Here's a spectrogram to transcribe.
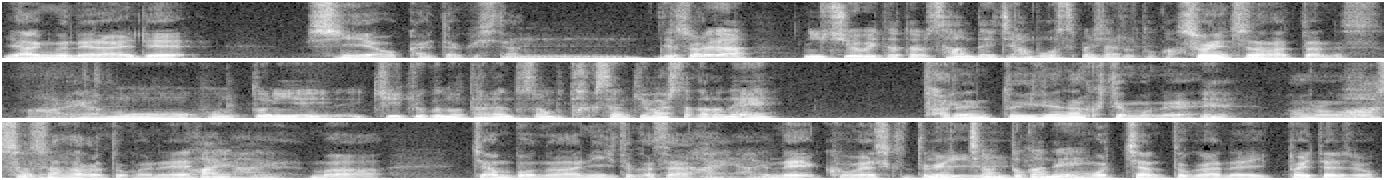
ヤング狙いで深夜を開拓した。でそれが日曜日例えばサンデージャンボスペシャルとか。それにつながったんです。あれはもう本当にキー局のタレントさんもたくさん来ましたからね。タレント入れなくてもね、ええ、あの笹原とかね、はいはい、まあジャンボの兄とかさ、はいはい、ね小林君とかもっちゃんとかね。もっちゃんとかねいっぱいいたでしょ？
